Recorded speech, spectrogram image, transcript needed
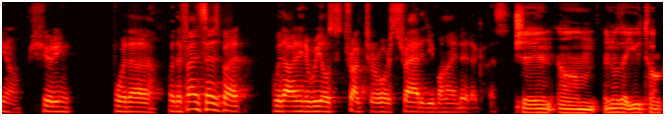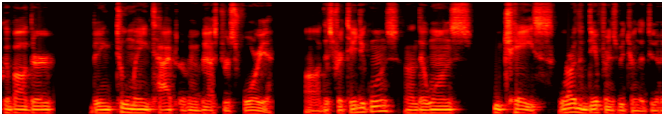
you know shooting for the for the fences but without any real structure or strategy behind it i guess. Shane um, i know that you talk about there being two main types of investors for you uh, the strategic ones and the ones chase? What are the difference between the two?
